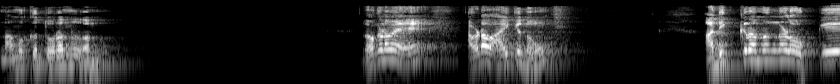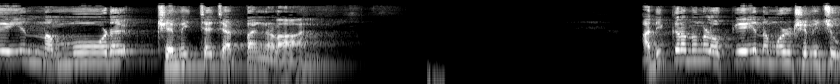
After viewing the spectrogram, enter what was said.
നമുക്ക് തുറന്നു തന്നു. നോക്കണമേ അവിടെ വായിക്കുന്നു അതിക്രമങ്ങളൊക്കെയും നമ്മോട് ക്ഷമിച്ച ചട്ടങ്ങളാൽ അതിക്രമങ്ങളൊക്കെയും നമ്മൾ ക്ഷമിച്ചു.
